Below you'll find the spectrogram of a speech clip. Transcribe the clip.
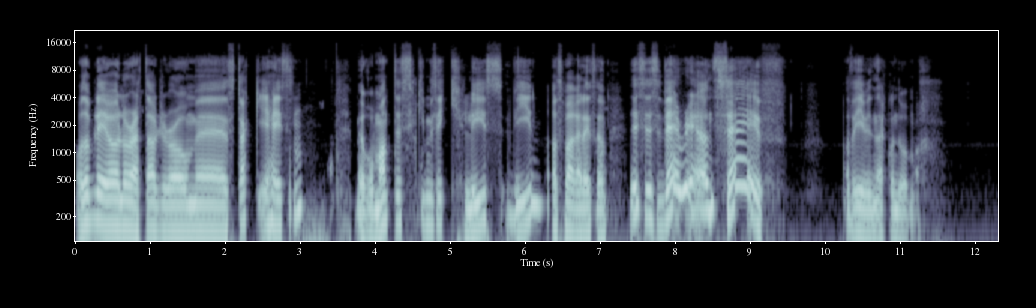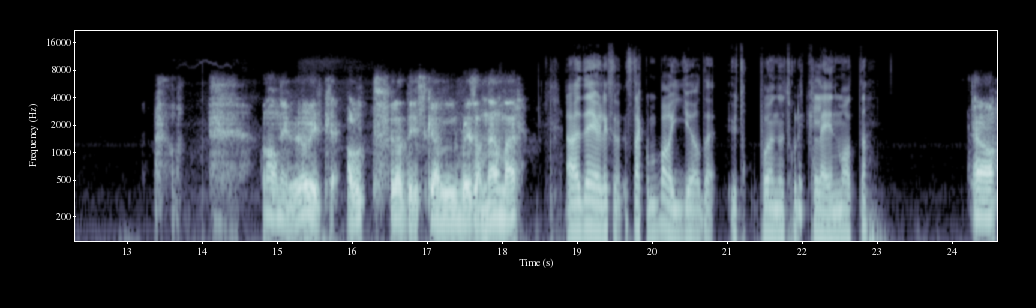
Og da blir jo Loretta og Jerome eh, stuck i heisen. Med romantisk musikk, lys, vin, og så bare liksom This is very unsafe! Og så gir vi den der kondomer. Men han gjør jo virkelig alt for at de skal bli sammen igjen der. Ja, det er jo liksom Snakk om å bare gjøre det på en utrolig klein måte. Ja.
